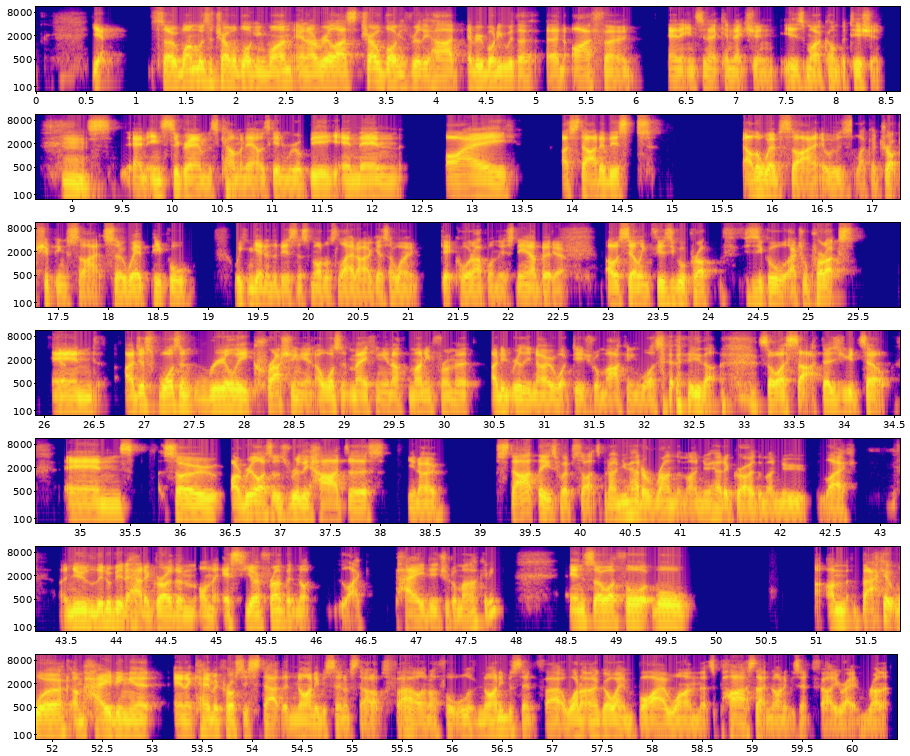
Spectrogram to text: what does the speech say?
Yeah, so one was the travel blogging one, and I realized travel blogging is really hard. Everybody with a, an iPhone and an internet connection is my competition. Mm. And Instagram was coming out, was getting real big. And then I I started this other website. It was like a drop shipping site. So where people we can get into the business models later. I guess I won't get caught up on this now, but yeah. I was selling physical prop, physical actual products, yep. and I just wasn't really crushing it. I wasn't making enough money from it. I didn't really know what digital marketing was either, so I sucked, as you could tell. And so I realized it was really hard to, you know, start these websites, but I knew how to run them. I knew how to grow them. I knew like I knew a little bit of how to grow them on the SEO front, but not like pay digital marketing. And so I thought, well, I'm back at work, I'm hating it. And I came across this stat that 90% of startups fail. And I thought, well, if 90% fail, why don't I go away and buy one that's past that 90% failure rate and run it?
